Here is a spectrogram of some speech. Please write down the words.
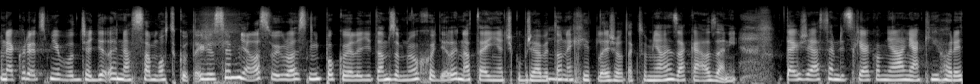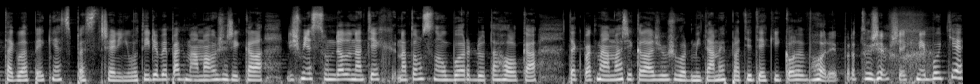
nakonec mě odřadili na samotku, takže jsem měla svůj vlastní pokoj, lidi tam ze mnou chodili na tajněčku, protože aby to hmm. nechytli, že? tak to měli zakázaný. Takže já jsem vždycky jako měla nějaký hory takhle pěkně zpestřený. Od té doby pak máma už říkala, když mě sundali na, těch, na tom snowboardu ta holka, tak pak máma říkala, že už odmítáme platit jakýkoliv hory, protože všechny buď je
